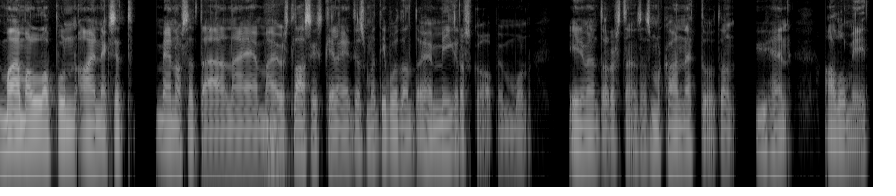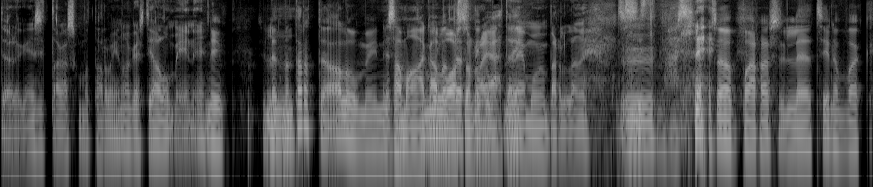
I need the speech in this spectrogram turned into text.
maailmanlopun ainekset menossa täällä näin, ja mä just laskeskelin, että jos mä tiputan toi yhden mikroskoopin mun inventorista, niin saas mä kannettua ton yhden alumiinitölkin sitten takaisin, kun mä tarviin oikeasti alumiinia. Niin. Silleen, että Mm. mä tarvitsen alumiin. Ja samaan aikaan Boston tässä räjähtelee niinku- mun ympärillä, niin Mm. vähän silleen, Se on paras silleen, että siinä on vaikka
